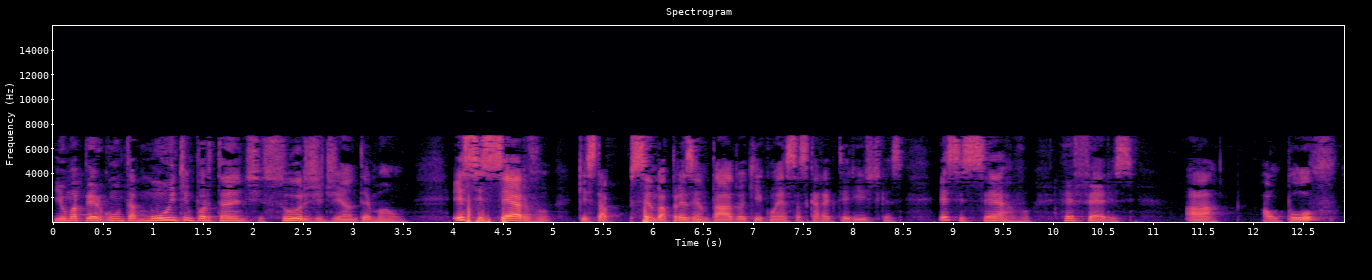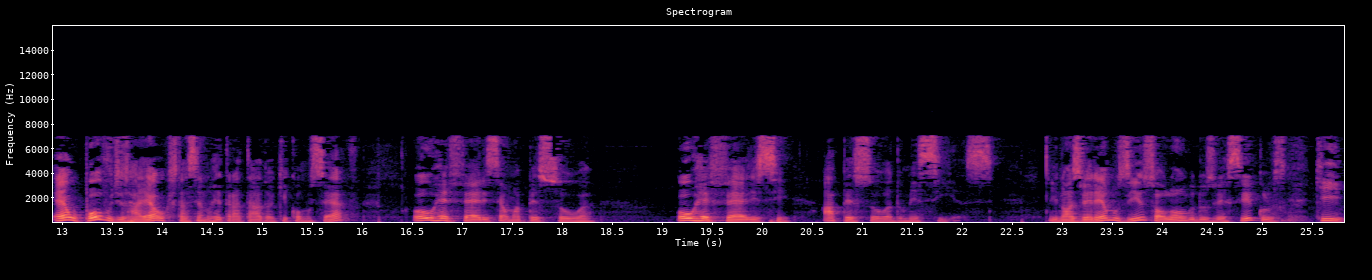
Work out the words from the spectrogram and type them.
E uma pergunta muito importante surge de antemão. Esse servo que está sendo apresentado aqui com essas características, esse servo refere-se a, a um povo, é o povo de Israel que está sendo retratado aqui como servo, ou refere-se a uma pessoa, ou refere-se à pessoa do Messias. E nós veremos isso ao longo dos versículos, que,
